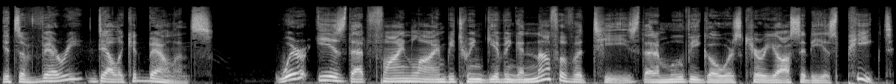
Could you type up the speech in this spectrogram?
It's a very delicate balance. Where is that fine line between giving enough of a tease that a moviegoer's curiosity is piqued,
